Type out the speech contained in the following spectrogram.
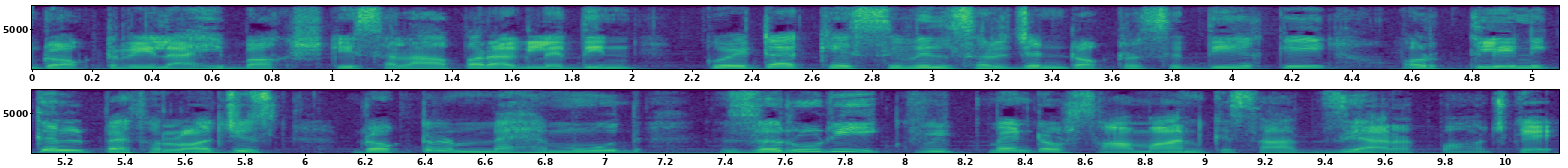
डॉक्टर इलाही बख्श की सलाह पर अगले दिन क्वेटा के सिविल सर्जन डॉक्टर सिद्दीकी और क्लिनिकल पैथोलॉजिस्ट डॉक्टर महमूद ज़रूरी इक्विपमेंट और सामान के साथ जियारत पहुँच गए।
